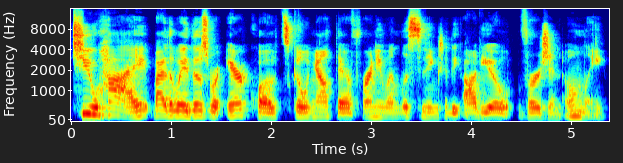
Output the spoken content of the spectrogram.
too high. By the way, those were air quotes going out there for anyone listening to the audio version only.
